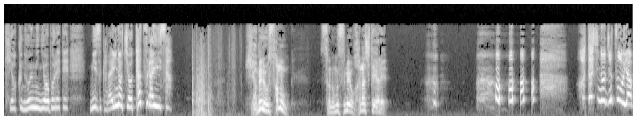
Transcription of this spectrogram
記憶の海に溺れて自ら命を絶つがいいさ。やめろサモンその娘を離してやれ。私の術を破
